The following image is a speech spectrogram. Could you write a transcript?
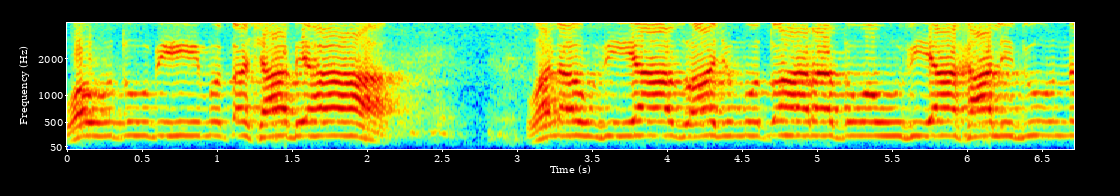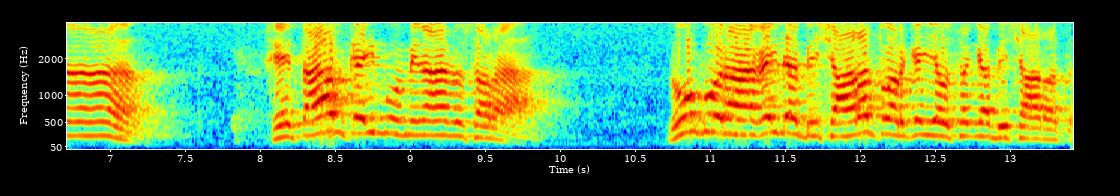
وأتوا به متشابها۔ ولهم فيها أزواج مطهرة وهم فيها خالدون. خطاب کئی مومنان سره نو ګور هغه له بشارت ورکي او څنګه بشارت.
